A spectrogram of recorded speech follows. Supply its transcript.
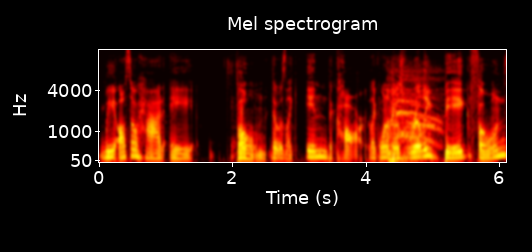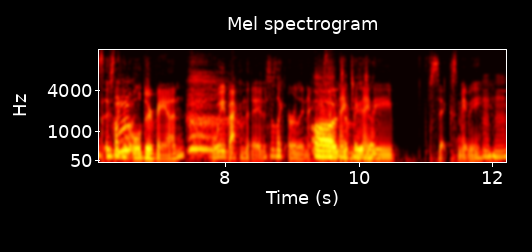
we also had a phone that was like in the car, like one of those really big phones. It was like an older van, way back in the day. This is like early nineties, Oh, like nineteen ninety six, maybe. Mm-hmm.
